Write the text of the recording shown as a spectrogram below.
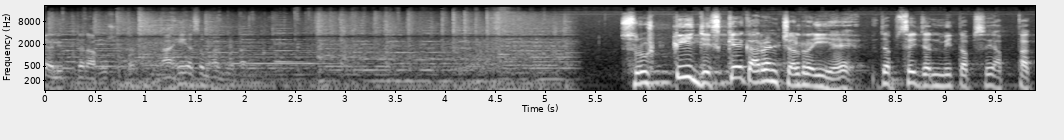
अलिप्त राहू शकत नाही. असं सृष्टि जिसके कारण चल रही है, जब से जन्मी तब से अब तक,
